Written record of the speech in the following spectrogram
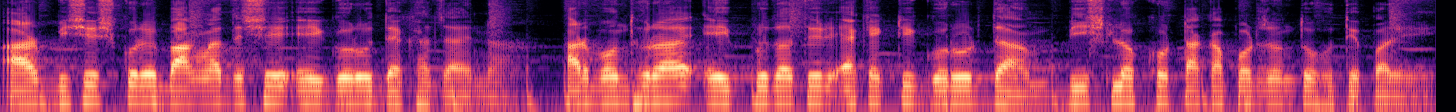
আর বিশেষ করে বাংলাদেশে এই গরু দেখা যায় না। আর বন্ধুরা, এই প্রজাতির এক একটি গরুর দাম বিশ লক্ষ টাকা পর্যন্ত হতে পারে।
